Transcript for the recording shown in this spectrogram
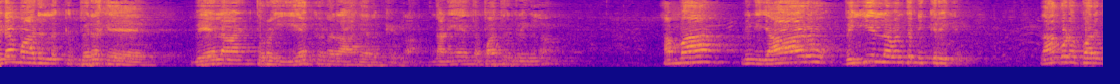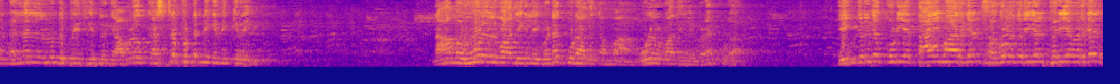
இடமாடலுக்கு பிறகு வேளாண் துறை இயக்குனராக இருக்கின்றார். இந்த அநியாயத்தை பார்த்துருக்குறீங்களா? அம்மா நீங்க யாரும் வெயில்ல வந்து நிக்கிறீங்க. நான் கூட பாருங்க நல்ல இருந்து பேசிட்டு இருக்கேன். அவ்வளவு கஷ்டப்பட்டு நீங்க நிக்கிறீங்க. நாம ஊழல்வாதிகளை விடக்கூடாதுங்க அம்மா. ஊழல்வாதிகளை விடக்கூடாது. இங்கிருக்கக்கூடிய தாய்மார்கள் சகோதரிகள் பெரியவர்கள்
